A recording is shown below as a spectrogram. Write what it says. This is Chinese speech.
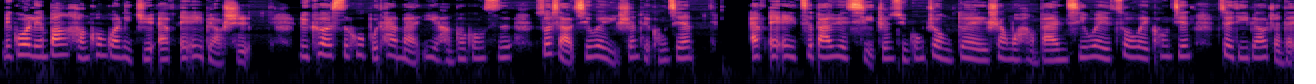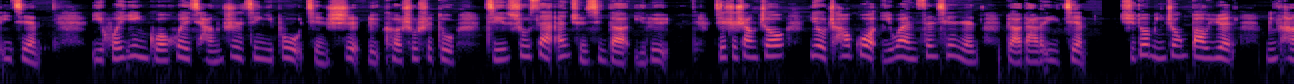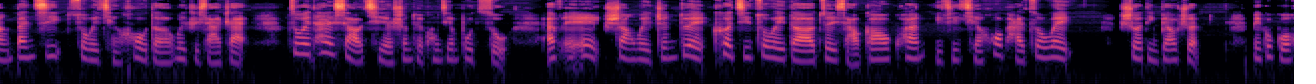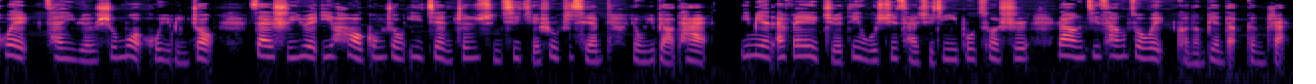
美国联邦航空管理局 （FAA） 表示，旅客似乎不太满意航空公司缩小机位与伸腿空间。FAA 自八月起征询公众对商务航班机位座位空间最低标准的意见，以回应国会强制进一步检视旅客舒适度及疏散安全性的疑虑。截至上周，已有超过一万三千人表达了意见。许多民众抱怨民航班机座位前后的位置狭窄，座位太小且伸腿空间不足。FAA 尚未针对客机座位的最小高宽以及前后排座位设定标准。美国国会参议员舒默呼吁民众在十一月一号公众意见征询期结束之前勇于表态，以免 FAA 决定无需采取进一步措施，让机舱座位可能变得更窄。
